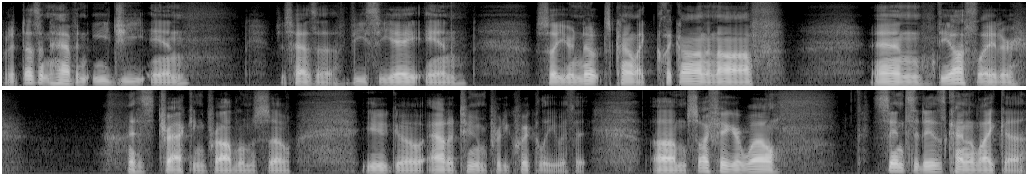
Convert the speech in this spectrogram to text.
but it doesn't have an EG in. It just has a VCA in. So your notes kind of like click on and off. And the oscillator has tracking problems, so you go out of tune pretty quickly with it. Um, so I figure, well, since it is kind of like a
